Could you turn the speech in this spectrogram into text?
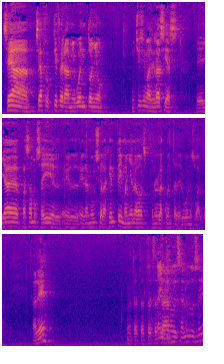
sea, sea fructífera, mi buen Toño. Muchísimas gracias. Eh, ya pasamos ahí el, el- el anuncio a la gente y mañana vamos a poner la cuenta del buen Osvaldo. ¿Sale? Ta, ta, ta, Hasta ta, ahí ta. tengo de saludos, ¿eh?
